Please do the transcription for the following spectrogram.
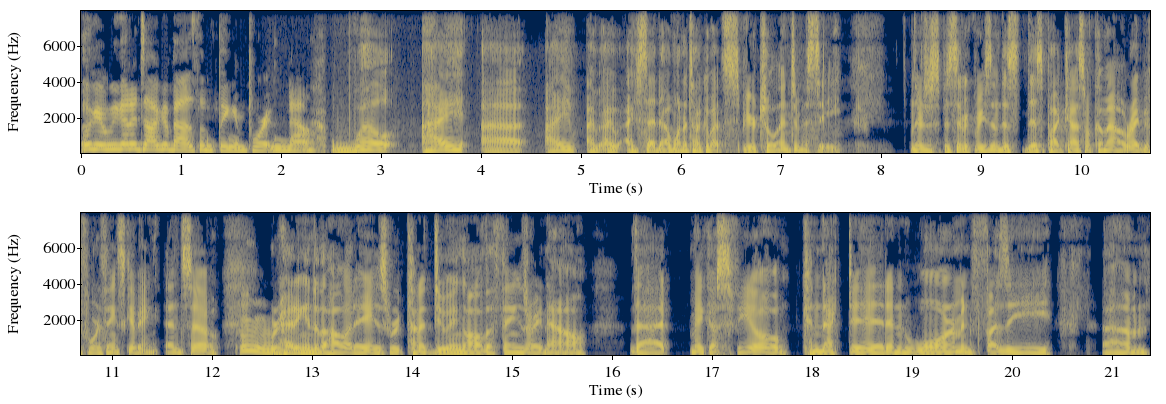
okay, we got to talk about something important now. Well, I uh, I, I I said I want to talk about spiritual intimacy. There's a specific reason this this podcast will come out right before Thanksgiving, and so Mm. we're heading into the holidays. We're kind of doing all the things right now that make us feel connected and warm and fuzzy. Um,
